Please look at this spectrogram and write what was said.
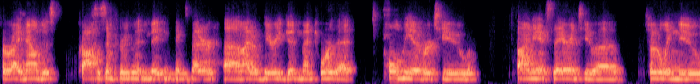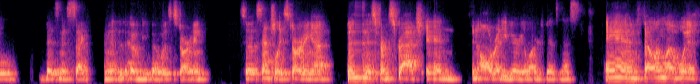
for right now, just process improvement and making things better. Um, I had a very good mentor that pulled me over to finance there into a totally new business segment that Home Depot was starting. So essentially starting a business from scratch in an already very large business and fell in love with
